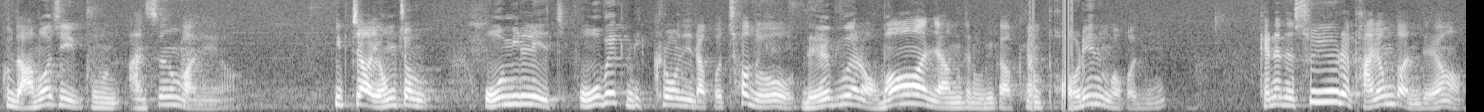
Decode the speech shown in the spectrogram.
그럼 나머지 부분 안 쓰는 거 아니에요. 입자가 0.5mm, 500미크론이라고 쳐도 내부에는 어마어마한 양들은 우리가 그냥 버리는 거거든요. 걔네들은 수율에 반영도 안 돼요.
